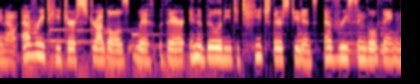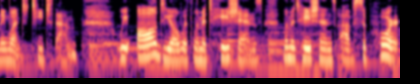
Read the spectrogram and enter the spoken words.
You know, every teacher struggles with their inability to teach their students every single thing they want to teach them. We all deal with limitations, limitations of support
